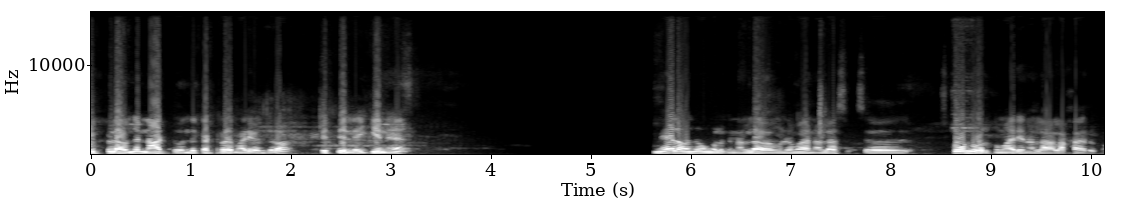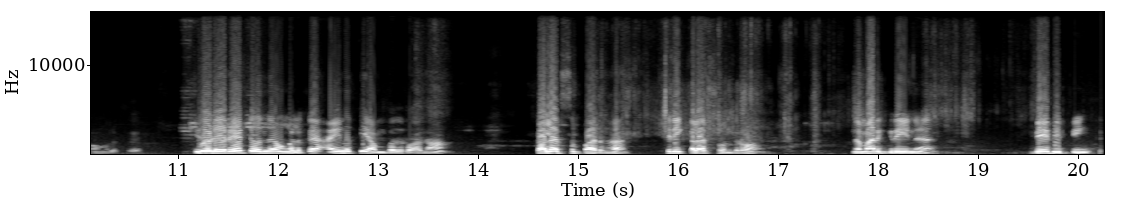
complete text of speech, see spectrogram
டிப்பில் வந்து நாட்டு வந்து கட்டுற மாதிரி வந்துடும் வித் லெக்கின்னு மேலே வந்து உங்களுக்கு நல்ல மாதிரி நல்லா ஸ்டோன் ஒர்க் மாதிரி நல்லா அழகாக இருக்கும் உங்களுக்கு. இதோடைய ரேட்டு வந்து உங்களுக்கு ஐநூற்றி ஐம்பது ரூபா தான். கலர்ஸும் பாருங்கள் த்ரீ கலர்ஸ் வந்துடும் இந்த மாதிரி க்ரீனு பேபி பிங்க்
